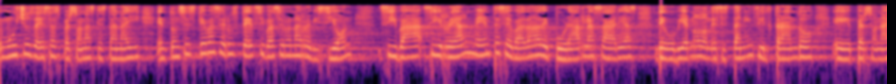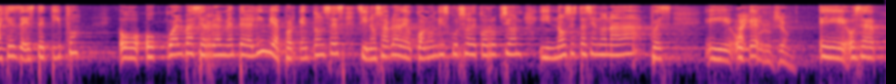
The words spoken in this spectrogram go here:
muchos de esas personas que están ahí. Entonces, ¿qué va a hacer usted si va a hacer una revisión? Si va, si realmente se van a depurar las áreas de gobierno donde se están infiltrando eh, personajes de este tipo? O, o, cuál va a ser realmente la limpia, porque entonces si nos habla de con un discurso de corrupción y no se está haciendo nada, pues eh, o hay que, corrupción. Eh, o sea,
